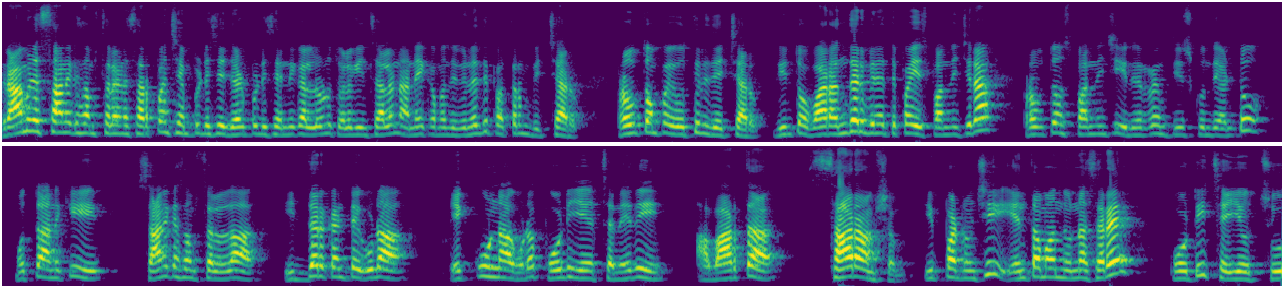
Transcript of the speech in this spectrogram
గ్రామీణ స్థానిక సంస్థలైన సర్పంచ్ ఎంపీటీసీ జడ్పీటీసీ ఎన్నికల్లోనూ తొలగించాలని అనేక మంది వినతి పత్రం ఇచ్చారు. ప్రభుత్వంపై ఒత్తిడి తెచ్చారు. దీంతో వారందరి వినతిపై స్పందించిన ప్రభుత్వం స్పందించి ఈ నిర్ణయం తీసుకుంది అంటూ మొత్తానికి స్థానిక సంస్థలలో ఇద్దరు కంటే కూడా ఎక్కువ ఉన్నా కూడా పోటీ చేయొచ్చు అనేది ఆ వార్త సారాంశం. ఇప్పటి నుంచి ఎంతమంది ఉన్నా సరే పోటీ చేయొచ్చు.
